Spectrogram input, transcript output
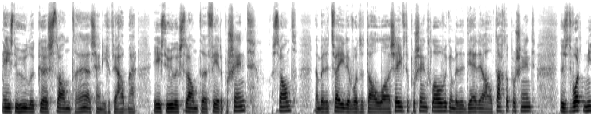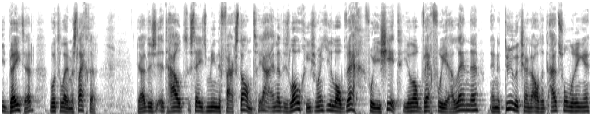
eerste huwelijk strand, hè, zijn die getrouwd, maar eerste huwelijk strand uh, 40% Dan bij de tweede wordt het al 70% geloof ik. En bij de derde al 80%. Dus het wordt niet beter, het wordt alleen maar slechter. Ja, dus het houdt steeds minder vaak stand. Ja, en dat is logisch, want je loopt weg voor je shit. Je loopt weg voor je ellende. En natuurlijk zijn er altijd uitzonderingen.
